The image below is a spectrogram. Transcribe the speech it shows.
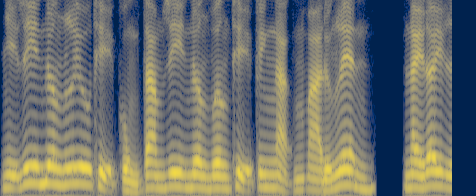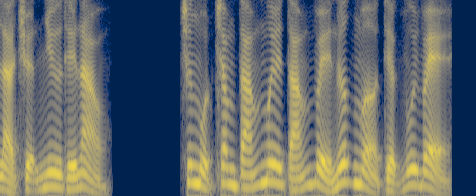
nhị di nương lưu thị cùng tam di nương vương thị kinh ngạc mà đứng lên, này đây là chuyện như thế nào? chương 188 về nước mở tiệc vui vẻ.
